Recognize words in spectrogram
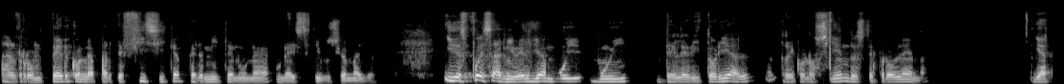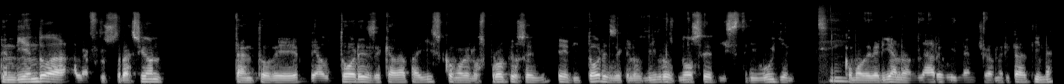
al, romper con la parte física permiten una, una, distribución mayor. Y después, a nivel ya muy, muy del editorial, reconociendo este problema y atendiendo a la frustración tanto de, autores de cada país como de los propios editores, de que los libros no se distribuyen como deberían a lo largo y ancho de América Latina,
